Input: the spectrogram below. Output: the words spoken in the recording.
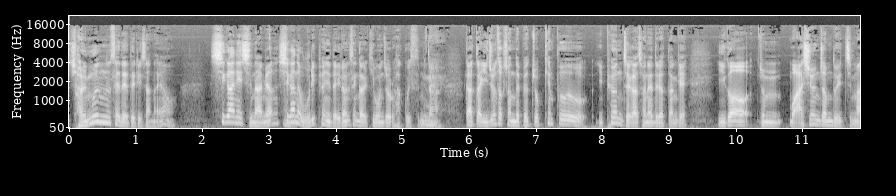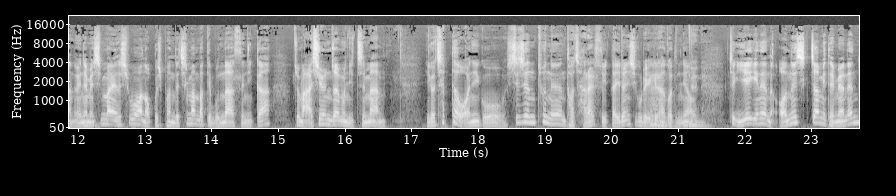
젊은 세대들이잖아요. 시간이 지나면 시간은 음. 우리 편이다 이런 생각을 기본적으로 갖고 있습니다. 네. 그러니까 아까 이준석 전 대표 쪽 캠프 이 표현 제가 전해드렸던 게 이거 좀 뭐 아쉬운 점도 있지만 왜냐하면 10만에서 15만 얻고 싶었는데 7만밖에 못 나왔으니까 좀 아쉬운 점은 있지만 이거 챕터 1이고 시즌 2는 더 잘할 수 있다 이런 식으로 얘기를 음. 하거든요. 즉이 얘기는 어느 시점이 되면은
